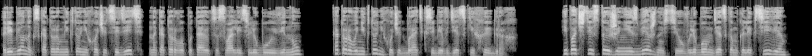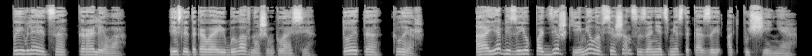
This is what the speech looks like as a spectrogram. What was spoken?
Ребенок, с которым никто не хочет сидеть, на которого пытаются свалить любую вину, которого никто не хочет брать к себе в детских играх. И почти с той же неизбежностью в любом детском коллективе появляется королева. Если таковая и была в нашем классе, то это Клэр. А я без ее поддержки имела все шансы занять место козы отпущения.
